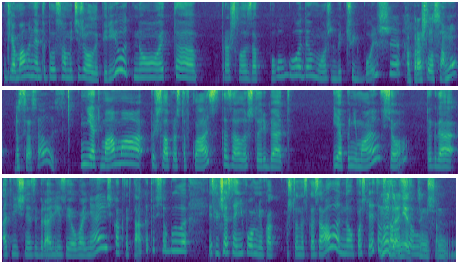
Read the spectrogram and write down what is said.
Для мамы, наверное, это был самый тяжелый период, но это прошло за полгода, может быть, чуть больше. А прошло само? Рассосалось? Нет, мама пришла просто в класс, сказала, что, ребят, я понимаю, все, тогда отлично, я забираю Лизу, я увольняюсь, как-то так это все было. Если честно, я не помню, как, что она сказала, но после этого ну стало да, все нет. ты- лучше.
